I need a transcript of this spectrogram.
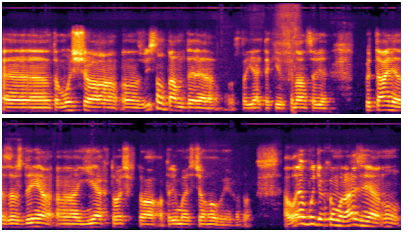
Е, тому що, звісно, там, де стоять такі фінансові питання, завжди є хтось, хто отримує з цього вигоду. Але в будь-якому разі, ну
